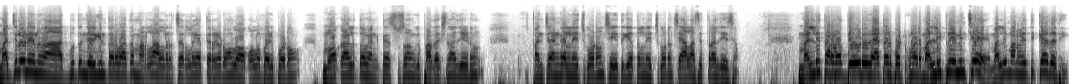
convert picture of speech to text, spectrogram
మధ్యలో నేను ఆ అద్భుతం జరిగిన తర్వాత మరలా అల్లరచర్రలుగా తిరగడం లోకంలో పడిపోవడం మోకాళ్ళతో వెంకటేశ్వర స్వామికి ప్రదక్షిణాలు చేయడం పంచాంగాలు నేర్చుకోవడం చేతిగీతలు నేర్చుకోవడం చాలా చిత్రాలు చేశాం. మళ్ళీ తర్వాత దేవుడు వేటాడి పట్టుకున్నాడు. మళ్ళీ ప్రేమించే మళ్ళీ మనం వెతికేది అది.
